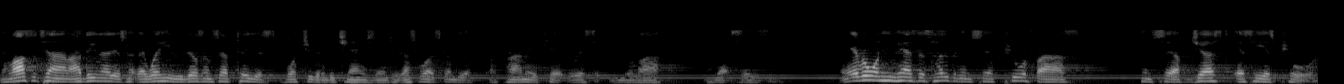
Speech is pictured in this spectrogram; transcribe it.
And lots of time, I do know this, the way He reveals Himself to you is what you're going to be changed into. That's what's going to be a, a primary characteristic in your life in that season. And everyone who has this hope in Himself purifies himself just as he is pure.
